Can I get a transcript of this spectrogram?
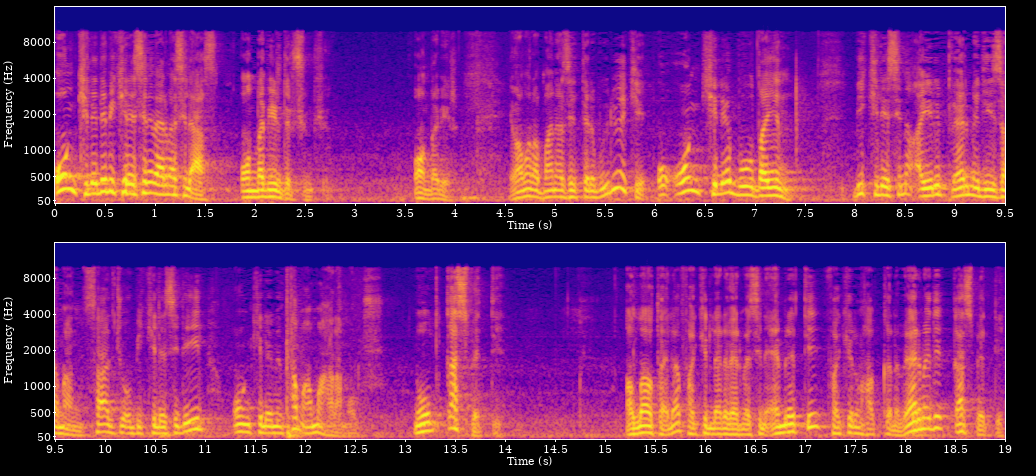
10 kilede bir kilesini vermesi lazım. Onda birdir çünkü. Onda bir. İmam Rabbani Hazretleri buyuruyor ki o 10 kile buğdayın bir kilesini ayırıp vermediği zaman sadece o bir kilesi değil 10 kilenin tamamı haram olur. Ne oldu? Gasp etti. Allahu Teala fakirlere vermesini emretti. Fakirin hakkını vermedi, gasp etti.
